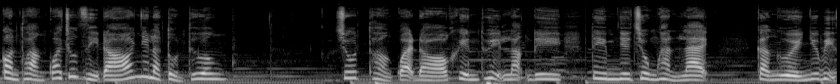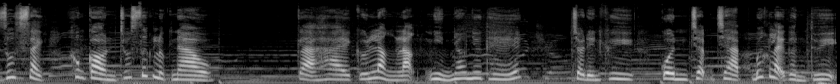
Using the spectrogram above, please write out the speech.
còn thoảng qua chút gì đó như là tổn thương. Chút thoảng qua đó khiến Thụy lặng đi, tim như trùng hẳn lại. Cả người như bị rút sạch, không còn chút sức lực nào. Cả hai cứ lặng lặng nhìn nhau như thế, cho đến khi Quân chậm chạp bước lại gần Thụy.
